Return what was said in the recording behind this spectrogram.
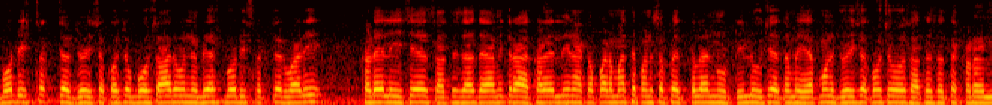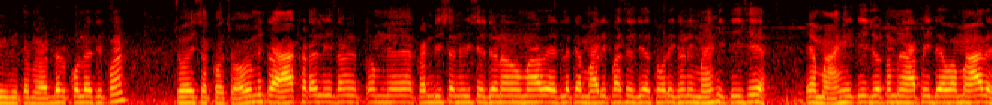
બોડી સ્ટ્રક્ચર જોઈ શકો છો. બહુ સારું અને બેસ્ટ બોડી સ્ટ્રક્ચરવાળી ખડેલી છે. સાથે સાથે આ મિત્રો, આ ખડેલીના કપાળ માથે પણ સફેદ કલરનું ટીલું છે. તમે એ પણ જોઈ શકો છો. સાથે સાથે ખડેલીની તમે અડર ક્વોલિટી પણ જોઈ શકો છો. હવે મિત્ર, આ ખડેલી તમે તમને કન્ડિશન વિશે જણાવવામાં આવે, એટલે કે મારી પાસે જે થોડી ઘણી માહિતી છે, એ માહિતી જો તમને આપી દેવામાં આવે,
